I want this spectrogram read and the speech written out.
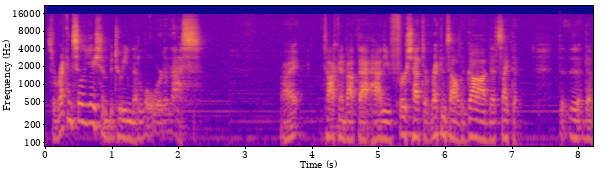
It's a reconciliation between the Lord and us. Right? Talking about that, how you first have to reconcile to God. That's like the the, the,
